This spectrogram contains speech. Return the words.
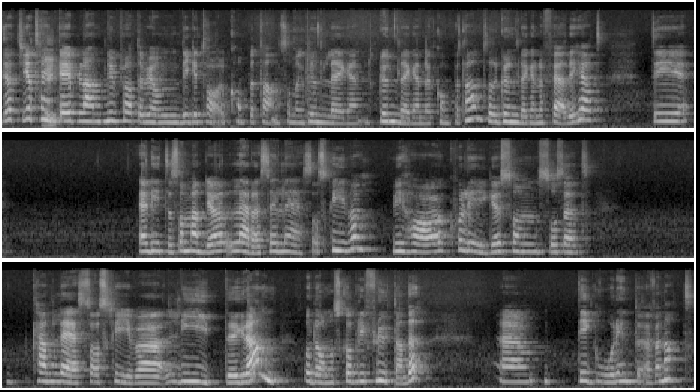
jag, jag tänker ibland, nu pratar vi om digital kompetens som en grundläggande, grundläggande kompetens eller grundläggande färdighet. Det är lite som att jag lära sig läsa och skriva. Vi har kollegor som så sett kan läsa och skriva lite grann och de ska bli flutande. Ehm, Det går inte över natt.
